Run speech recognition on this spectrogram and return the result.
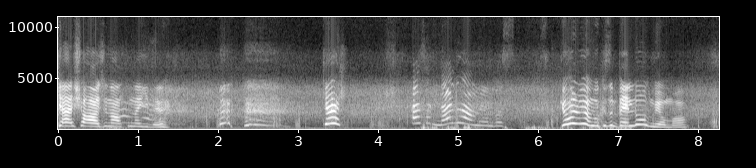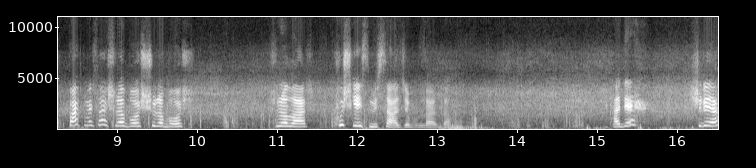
Gel şu ağacın altına gidelim. gel. Sen nereden anlıyorsun bu? Görmüyor mu kızım belli olmuyor mu? Bak mesela şura boş, şura boş. Şuralar. Kuş geçmiş sadece buralarda. Hadi. Şuraya.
